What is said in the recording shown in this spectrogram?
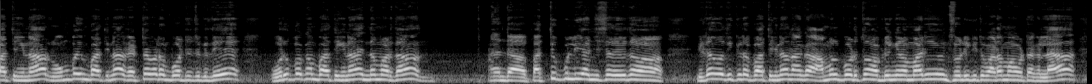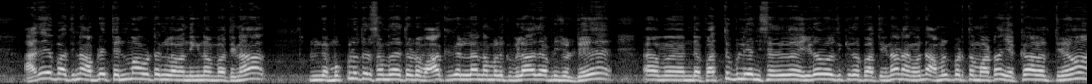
பார்த்தீங்கன்னா ரொம்பவும் பார்த்தீங்கன்னா ரெட்டை வேடம் போட்டுட்டு இருக்குது. ஒரு பக்கம் பார்த்தீங்கன்னா இந்த மாதிரி தான் அந்த பத்து புள்ளி அஞ்சு சதவீதம் இடஒதுக்கீடை பார்த்தீங்கன்னா நாங்கள் அமல்படுத்தும் அப்படிங்கிற மாதிரியும் சொல்லிக்கிட்டு வட மாவட்டங்களில். அதே பார்த்தீங்கன்னா அப்படியே தென் மாவட்டங்களில் வந்தீங்கன்னா பார்த்தீங்கன்னா இந்த முக்குளத்தூர் சமுதாயத்தோட வாக்குகள்லாம் நம்மளுக்கு விழாது அப்படின்னு சொல்லிட்டு இந்த பத்து புள்ளி அஞ்சு சதவீத இடஒதுக்கீடு பார்த்தீங்கன்னா நாங்கள் வந்து அமல்படுத்த மாட்டோம். எக்காலத்திலையும்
